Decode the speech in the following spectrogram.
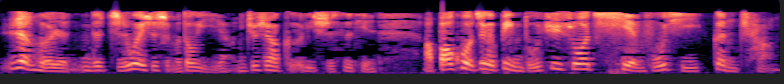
任何人，你的职位是什么都一样，你就是要隔离十四天啊。包括这个病毒，据说潜伏期更长，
